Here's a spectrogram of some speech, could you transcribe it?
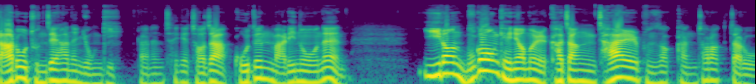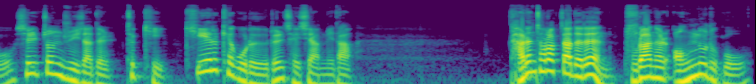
나로 존재하는 용기라는 책의 저자 고든 마리노는 이런 무거운 개념을 가장 잘 분석한 철학자로 실존주의자들, 특히 키에르케고르를 제시합니다. 다른 철학자들은 불안을 억누르고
